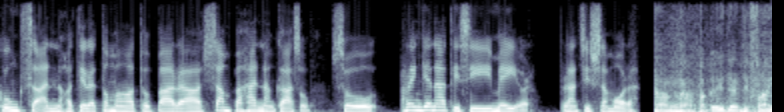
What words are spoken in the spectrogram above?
kung saan nakatira itong mga to para sampahan ng kaso. So, paringgan natin si Mayor Francis Zamora. ang uh, pag-identify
